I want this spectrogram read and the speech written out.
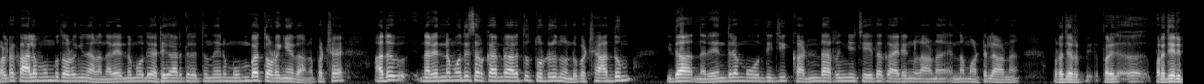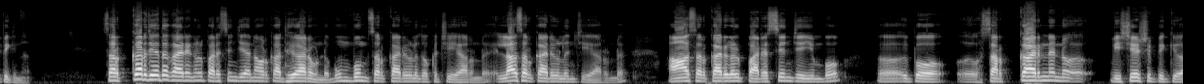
വളരെ കാലം മുമ്പ് തുടങ്ങിയതാണ്. നരേന്ദ്രമോദി അധികാരത്തിലെത്തുന്നതിന് മുമ്പേ തുടങ്ങിയതാണ്. പക്ഷേ അത് നരേന്ദ്രമോദി സർക്കാരിന്റെ കാലത്ത് തുടരുന്നുണ്ട്. പക്ഷേ അതും ഇതാ നരേന്ദ്രമോദിജി കണ്ടറിഞ്ഞ് ചെയ്ത കാര്യങ്ങളാണ് എന്ന മട്ടിലാണ് പ്രചരിപ്പി പ്രചരിപ്പിക്കുന്നത്. സർക്കാർ ചെയ്ത കാര്യങ്ങൾ പരസ്യം ചെയ്യാൻ അവർക്ക് അധികാരമുണ്ട്. മുമ്പും സർക്കാരുകൾ ഇതൊക്കെ ചെയ്യാറുണ്ട്. എല്ലാ സർക്കാരുകളും ചെയ്യാറുണ്ട്. ആ സർക്കാരുകൾ പരസ്യം ചെയ്യുമ്പോൾ ഇപ്പോൾ സർക്കാരിനെ വിശേഷിപ്പിക്കുക.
